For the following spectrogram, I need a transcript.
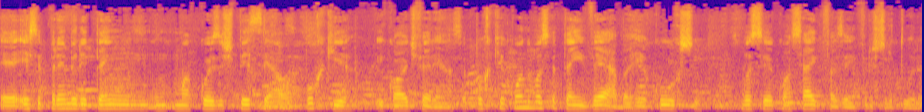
é, esse prêmio ele tem um, uma coisa especial. Por quê? E qual a diferença? Porque quando você tem verba, recurso, você consegue fazer infraestrutura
